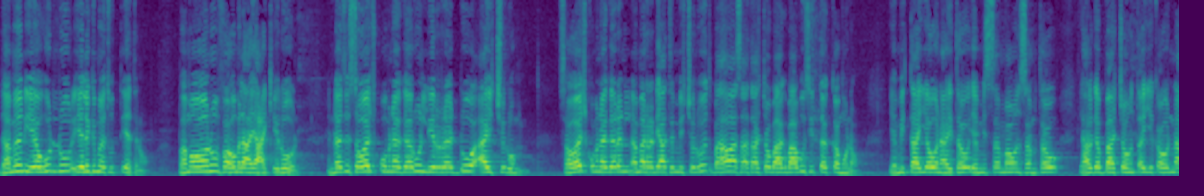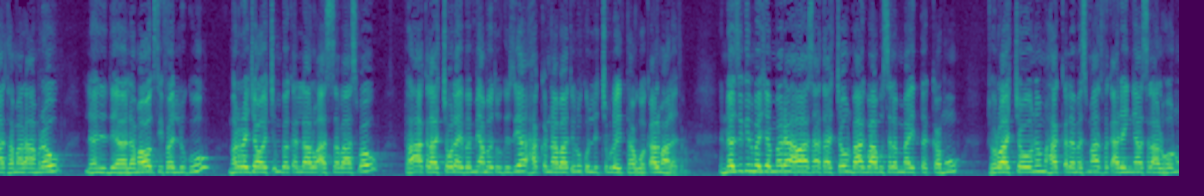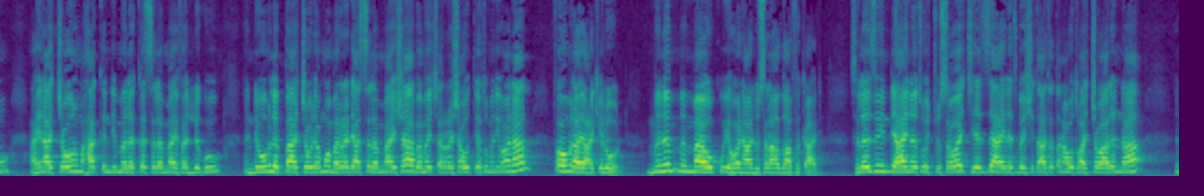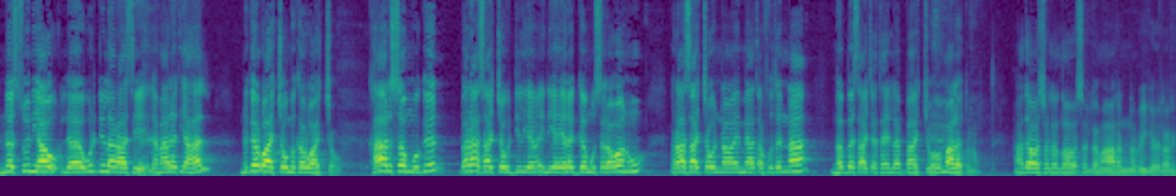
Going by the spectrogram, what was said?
ለምን? ይህ ሁሉ የልግመት ውጤት ነው። በመሆኑም ፈሁም ላ ያዕቂሉን እነዚህ ሰዎች ቁም ነገሩን ሊረዱ አይችሉም። ሰዎች ቁም ነገርን ለመረዳት የሚችሉት በሐዋሳታቸው በአግባቡ ሲጠቀሙ ነው። የሚታየውን አይተው የሚሰማውን ሰምተው ያልገባቸውን ጠይቀውና ተመራምረው ለማወቅ ሲፈልጉ መረጃዎችን በቀላሉ አሰባስበው በአቅላቸው ላይ በሚያመጡ ጊዜ ሀቅና ባጢሉ ቁልጭ ብሎ ይታወቃል ማለት ነው። እነዚህ ግን መጀመሪያ ሐዋሳታቸውን በአግባቡ ስለማይጠቀሙ ጆሮአቸውንም ሀቅ ለመስማት ፈቃደኛ ስላልሆኑ አይናቸውም ሀቅ እንዲመለከት ስለማይፈልጉ እንዲሁም ልባቸው ደግሞ መረዳት ስለማይሻ በመጨረሻ ውጤቱ ምን ይሆናል? ፈሁም ላ ያዕቂሉን ምንም የማያውቁ ይሆናሉ ስለ አላህ ፍቃድ። ስለዚህ እንዲህ አይነቶቹ ሰዎች የዚህ አይነት በሽታ ተጠናውቷቸዋልና እነሱን ያው ለውርድ ለራሴ ለማለት ያህል ንገሯቸው ምከሯቸው። ካልሰሙ ግን በራሳቸው እድል የለገሙ ስለሆኑ ራሳቸውና የሚያጠፉትና መበሳጨት የለባችሁም ማለቱ ነው هذا وصلى الله وسلم على النبي وعلى اله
